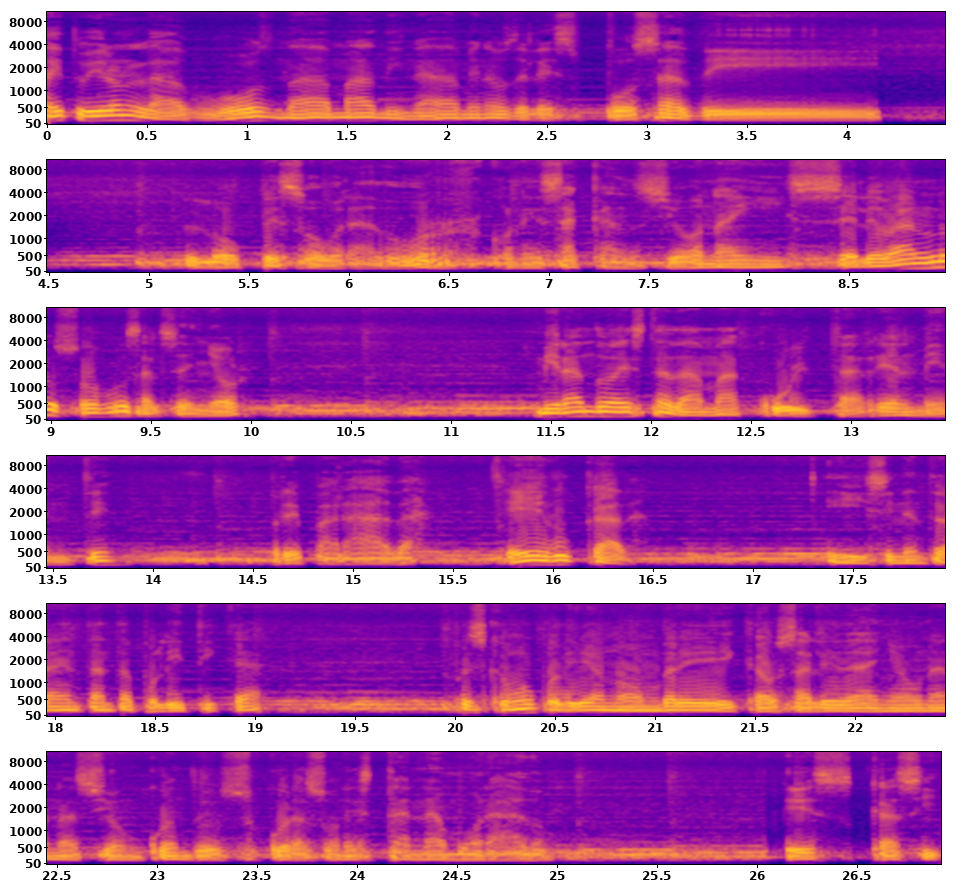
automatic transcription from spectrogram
ahí tuvieron la voz nada más ni nada menos de la esposa de López Obrador con esa canción ahí. Se le van los ojos al Señor mirando a esta dama culta, realmente preparada, educada y sin entrar en tanta política. Pues cómo podría un hombre causarle daño a una nación cuando su corazón está enamorado. Es casi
